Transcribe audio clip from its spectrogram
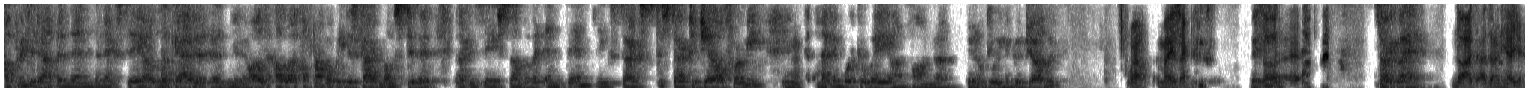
I'll print it up, and then the next day I'll look at it, and you know I'll, I'll, I'll probably discard most of it, but I can save some of it, and then things starts to start to gel for me, mm-hmm. and I can work away on on uh, you know doing a good job with it. Wow, amazing! so, uh, sorry, go ahead. No, I, I don't hear you.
